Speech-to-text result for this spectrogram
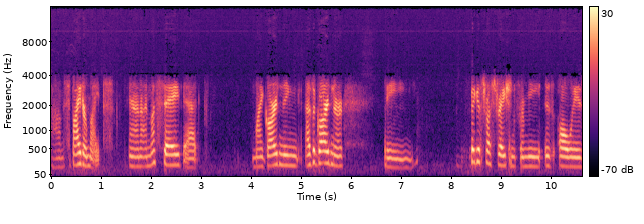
um, spider mites. And I must say that my gardening, as a gardener, the biggest frustration for me is always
